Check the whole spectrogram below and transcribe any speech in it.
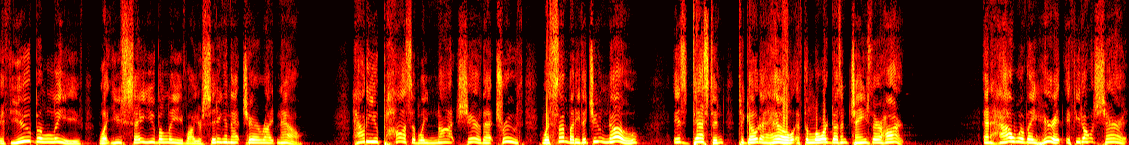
If you believe what you say you believe while you're sitting in that chair right now, how do you possibly not share that truth with somebody that you know is destined to go to hell if the Lord doesn't change their heart? And how will they hear it if you don't share it?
